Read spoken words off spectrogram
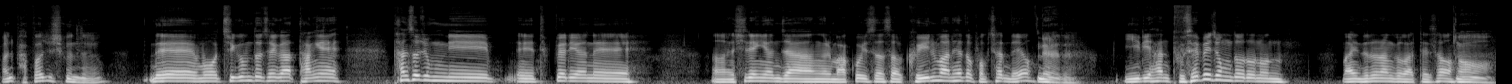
많이 바빠지시겠네요. 네, 뭐 지금도 제가 당의 탄소 중립 특별위원회 어, 실행위원장을 맡고 있어서 그 일만 해도 벅찬데요. 네네. 일이 한 두세 배 정도로는 많이 늘어난 것 같아서 어.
